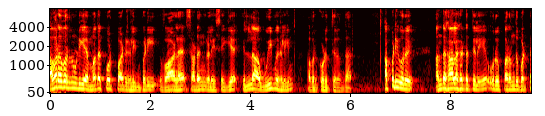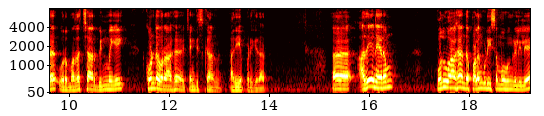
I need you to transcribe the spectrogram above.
அவரவர்களுடைய மத கோட்பாடுகளின்படி வாழ சடங்குகளை செய்ய எல்லா உரிமைகளையும் அவர் கொடுத்திருந்தார். அப்படி ஒரு அந்த காலகட்டத்திலேயே ஒரு பரந்துபட்ட ஒரு மதச்சார்பின்மையை கொண்டவராக செங்கிஸ்கான் அறியப்படுகிறார். அதே நேரம் பொதுவாக அந்த பழங்குடி சமூகங்களிலே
